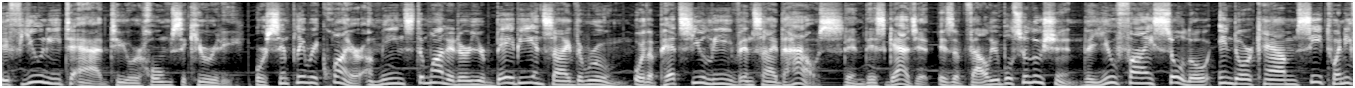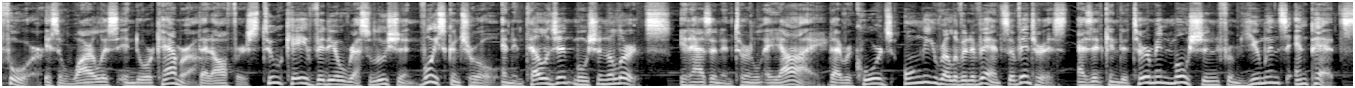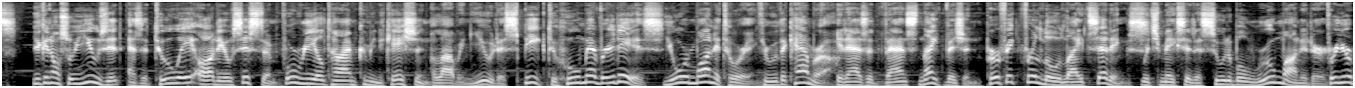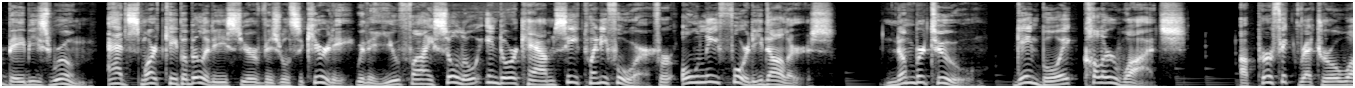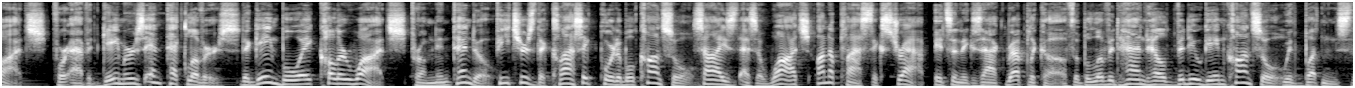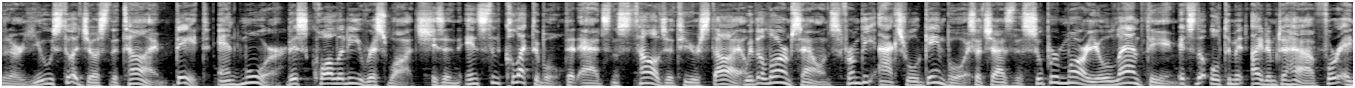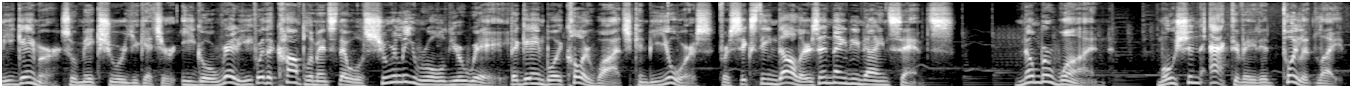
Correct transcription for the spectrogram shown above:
if you need to add to your home security, or simply require a means to monitor your baby inside the room, or the pets you leave inside the house, then this gadget is a valuable solution. The eufy Solo Indoor Cam C24 is a wireless indoor camera that offers 2K video resolution, voice control, and intelligent motion alerts. It has an internal AI that records only relevant events of interest, as it can determine motion from humans and pets. You can also use it as a two-way audio system for real-time communication, allowing you to speak to whomever it is you're monitoring through the camera. It has advanced night vision, perfect for low-light settings, which makes it a suitable room monitor for your baby's room. Add smart capabilities to your visual security with a eufy Solo Indoor Cam C24 for only $40. Number 2. Game Boy Color Watch a perfect retro watch for avid gamers and tech lovers. The Game Boy Color Watch from Nintendo features the classic portable console sized as a watch on a plastic strap. It's an exact replica of the beloved handheld video game console with buttons that are used to adjust the time, date, and more. This quality wristwatch is an instant collectible that adds nostalgia to your style with alarm sounds from the actual Game Boy, such as the Super Mario Land theme. It's the ultimate item to have for any gamer, so make sure you get your ego ready for the compliments that will surely roll your way. The Game Boy Color Watch can be yours for $16.99. Number 1. Motion Activated Toilet Light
